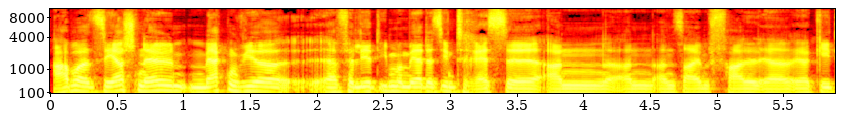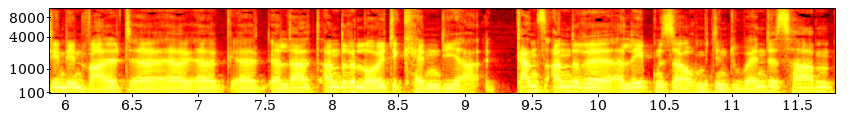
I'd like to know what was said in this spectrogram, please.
aber sehr schnell merken wir, er verliert immer mehr das Interesse an, an, an seinem Fall. Er, er geht in den Wald, er, er, er, er lernt andere Leute kennen, die ganz andere Erlebnisse auch mit den Duendes haben.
